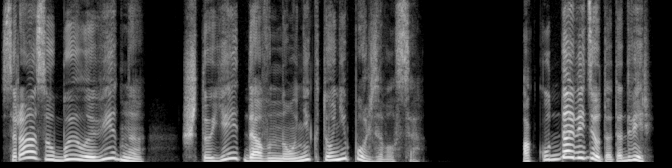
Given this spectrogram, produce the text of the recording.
Сразу было видно, что ей давно никто не пользовался. «А куда ведет эта дверь?»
